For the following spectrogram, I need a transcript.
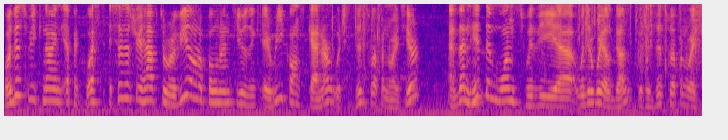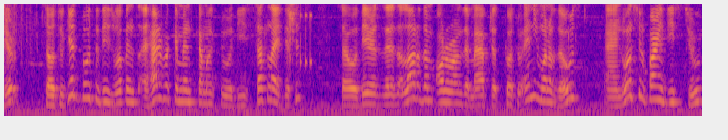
For this week 9 epic quest, it says that you have to reveal an opponent using a recon scanner, which is this weapon right here, and then hit them once with the uh, with the railgun, which is this weapon right here. So to get both of these weapons, I highly recommend coming to these satellite dishes. So there's there's a lot of them all around the map. Just go to any one of those, and once you find these two,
